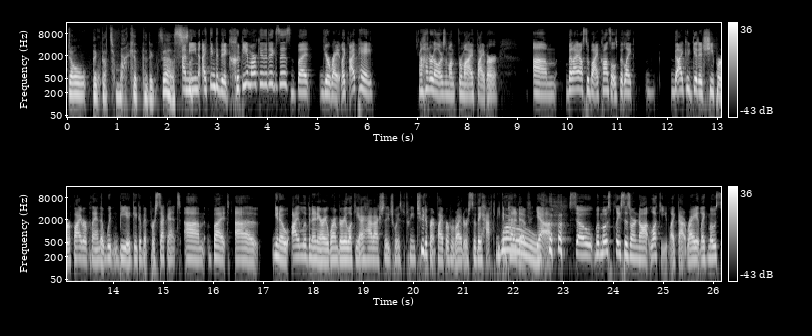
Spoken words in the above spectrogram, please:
don't think that's a market that exists. I mean, I think that it could be a market that exists, but you're right. Like I pay $100 a month for my fiber. Um, but I also buy consoles, but like I could get a cheaper fiber plan that wouldn't be a gigabit per second. Um, but uh, you know, I live in an area where I'm very lucky. I have actually a choice between two different fiber providers, so they have to be competitive. Whoa. Yeah. so, but most places are not lucky like that, right? Like most,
